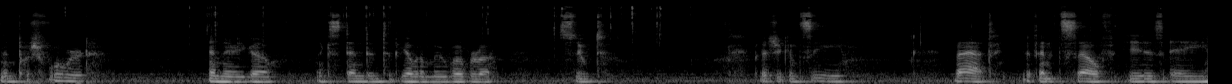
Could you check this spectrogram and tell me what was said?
Then push forward, and there you go. Extended to be able to move over a suit. But as you can see, that within itself is a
